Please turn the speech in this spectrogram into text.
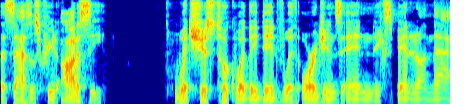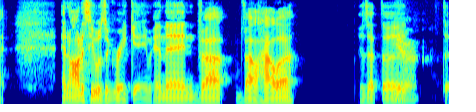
Assassin's Creed Odyssey, which just took what they did with Origins and expanded on that. And Odyssey was a great game. And then Va- Valhalla, is that the yeah.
